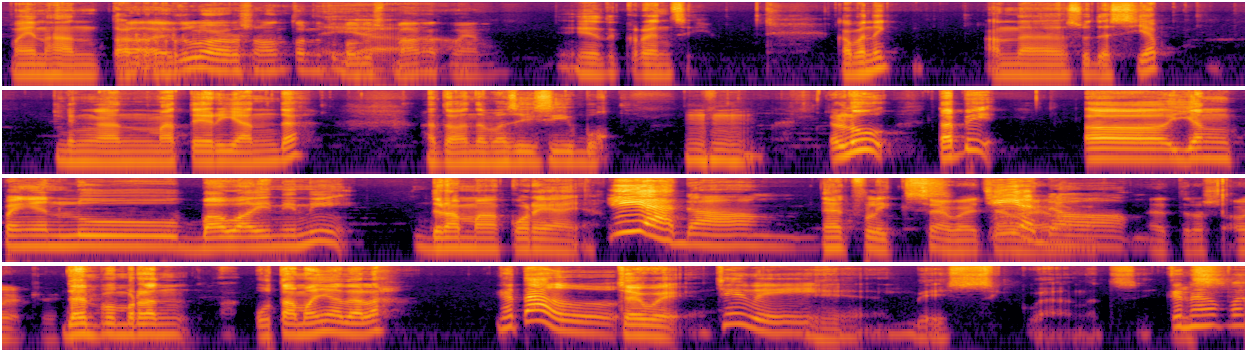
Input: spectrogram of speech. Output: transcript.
Mindhunter. Eh, itu lo harus nonton itu bagus Iya. banget men Iya, itu keren sih. Kapan nih Anda sudah siap dengan materi Anda atau Anda masih sibuk? lu tapi eh, yang pengen lu bawain ini drama Korea ya, Iya dong. Netflix. cewek-cewek Iya dong. Eh, terus oh, oke Dan pemeran utamanya adalah Nggak tahu. cewek. Cewek. Iya, basic banget sih. Kenapa?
